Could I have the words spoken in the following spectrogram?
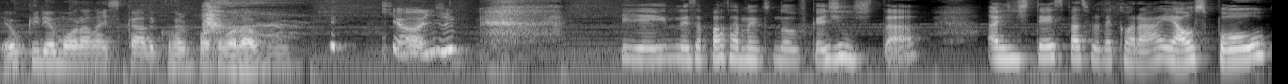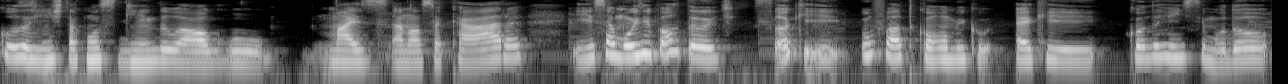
Eu queria morar na escada que o Harry Potter morava que ódio. E aí, nesse apartamento novo que a gente tá, a gente tem espaço para decorar e aos poucos a gente tá conseguindo algo mais a nossa cara. E isso é muito importante. Só que um fato cômico é que quando a gente se mudou,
